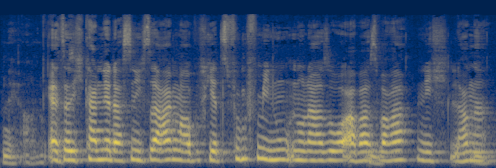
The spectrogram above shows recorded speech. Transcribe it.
Nee, auch nicht. Also ich kann dir das nicht sagen, ob jetzt fünf Minuten oder so, aber mhm. es war nicht lange. Mhm.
